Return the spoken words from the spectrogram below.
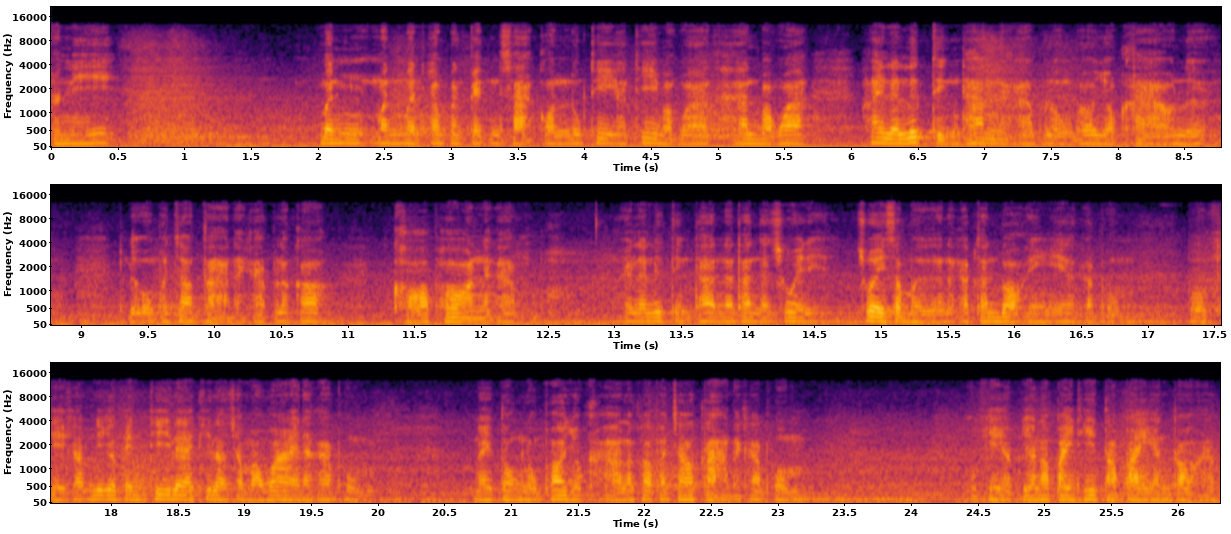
อันนี้มันมันเหมือนกับมันเป็นสากลทุกที่ที่บอกว่าท่านบอกว่าให้ระลึกถึงท่านนะครับหลวงพ่อหยกขาวหรือหรือองค์พระเจ้าตากนะครับ แล้วก็ขอพรนะครับ ให้ระลึกถึงท่านนะท่านจะช่วยช่วยเสมอนะครับ ท่านบอกอย่างนี้นะครับผม โอเคครับนี่ก็เป็นที่แรกที่เราจะมาไหว้นะครับผมในตรงหลวงพ่อหยกขาวแล้วก็พระเจ้าตากนะครับ ผม โอเคครับเดี๋ยวเราไปที่ต่อไปกันต่อครับ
